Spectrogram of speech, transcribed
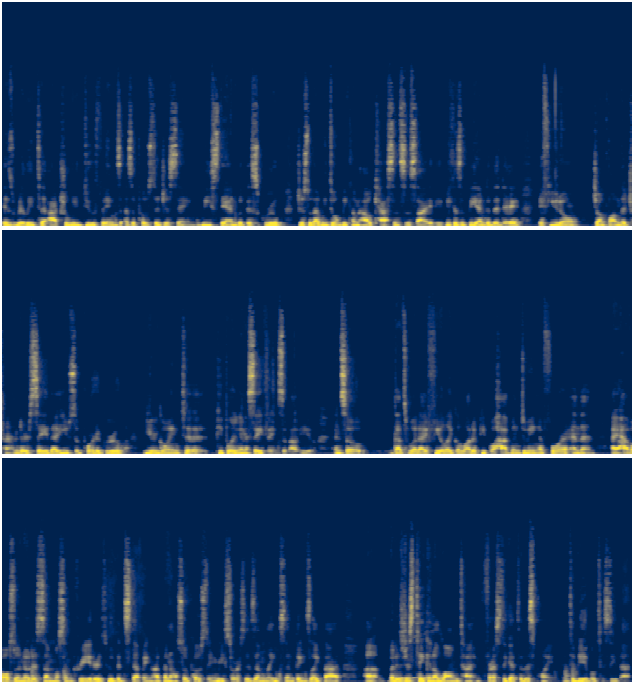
is really to actually do things as opposed to just saying we stand with this group just so that we don't become outcasts in society. Because at the end of the day, if you don't jump on the trend or say that you support a group, you're going to, people are going to say things about you. And so that's what I feel like a lot of people have been doing it for. And then I have also noticed some Muslim creators who've been stepping up and also posting resources and links and things like that. Um, but it's just taken a long time for us to get to this point and to be able to see that.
